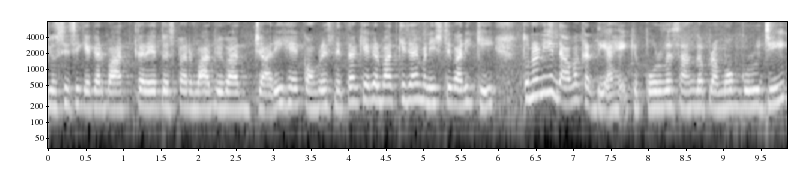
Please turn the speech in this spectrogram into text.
यूसीसी की अगर बात करें तो इस पर वाद विवाद जारी है। कांग्रेस नेता की अगर बात की जाए, मनीष तिवारी की तो उन्होंने ये दावा कर दिया है कि पूर्व संघ प्रमुख गुरुजी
